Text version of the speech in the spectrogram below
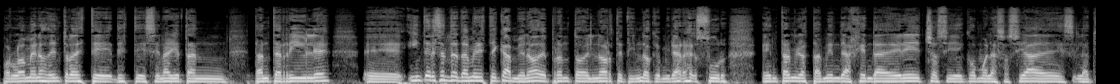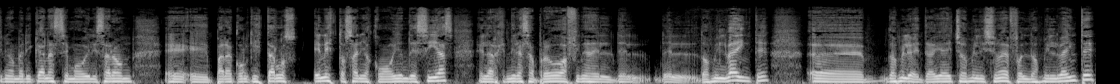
por lo menos dentro de este, de este escenario tan, tan terrible. Eh, interesante también este cambio, ¿no? De pronto el norte teniendo que mirar al sur en términos también de agenda de derechos y de cómo las sociedades latinoamericanas se movilizaron eh, eh, para conquistarlos en estos años, como bien decías. En la Argentina se aprobó a fines del, del, del 2020. 2020, había dicho 2019, fue el 2020.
